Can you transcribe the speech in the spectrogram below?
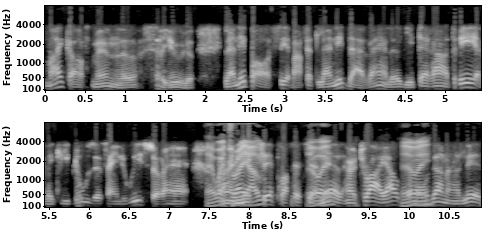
Mike Hoffman, là, sérieux, là. L'année passée, ben, en fait, l'année d'avant, là, il était rentré avec les Blues de Saint-Louis sur un, un essai professionnel, un try-out, comme on dit en anglais.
